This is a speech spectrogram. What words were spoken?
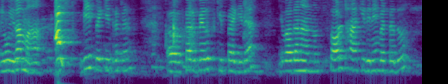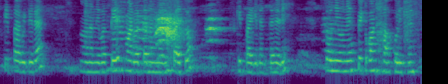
ಅಯ್ಯೋ ಇರಮ್ಮ. ಬೀಸ್ಬೇಕಿದ್ರೆ ಫ್ರೆಂಡ್ಸ್ ಕರಿಬೇವು ಸ್ಕಿಪ್ ಆಗಿದೆ. ಇವಾಗ ನಾನು ಸಾಲ್ಟ್ ಹಾಕಿದ್ದೀನಿ ಬಟ್ ಅದು ಸ್ಕಿಪ್ ಆಗಿಬಿಟ್ಟಿದೆ. ನಾನು ಇವಾಗ ಟೇಸ್ಟ್ ಮಾಡ್ಬೇಕಾದ್ರೆ ನನಗೆ ನೆನಪಾಯಿತು. ಸ್ಕಿಪ್ ಆಗಿದೆ ಅಂತ ಹೇಳಿ. ಸೊ ನೀವು ನೆನ್ಪಿಟ್ಕೊಂಡು ಹಾಕೊಳ್ಳಿ ಫ್ರೆಂಡ್ಸ್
